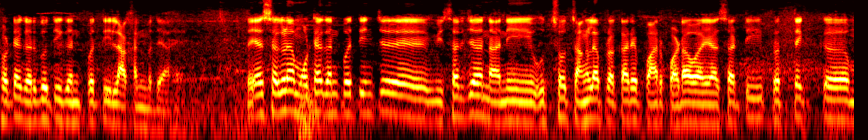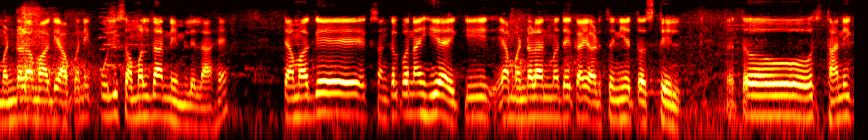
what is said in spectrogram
छोट्या घरगुती गणपती लाखांमध्ये आहे. तर या सगळ्या मोठ्या गणपतींचे विसर्जन आणि उत्सव चांगल्या प्रकारे पार पाडावा यासाठी प्रत्येक मंडळामागे आपण एक पोलीस अंमलदार नेमलेला आहे. त्यामागे एक संकल्पना ही आहे की या मंडळांमध्ये काही अडचणी येत असतील तर तो स्थानिक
